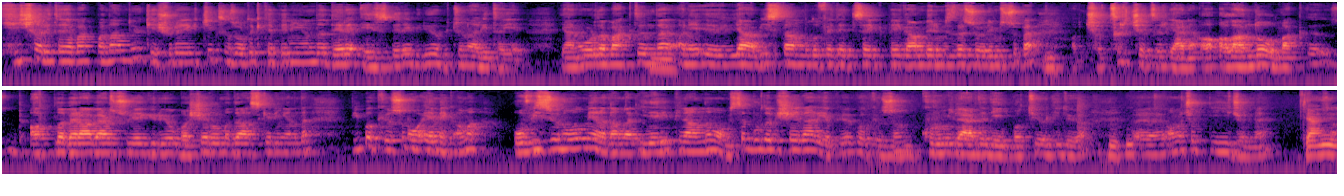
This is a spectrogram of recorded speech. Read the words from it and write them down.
hiç haritaya bakmadan diyor ki şuraya gideceksiniz, oradaki tepenin yanında dere ezbere biliyor bütün haritayı. Yani orada baktığında hmm. hani e, ya bir İstanbul'u fethetsek peygamberimiz de söylemiş süper. Hmm. Çatır çatır yani alanda olmak e, atla beraber suya giriyor başarılmadı askerin yanında. Bir bakıyorsun o emek ama o vizyonu olmayan adamlar ileri planlamamışsa burada bir şeyler yapıyor. Bakıyorsun kurum ileride değil batıyor gidiyor. ee, ama çok iyi cümle. Yani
